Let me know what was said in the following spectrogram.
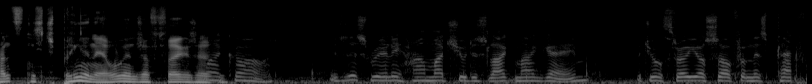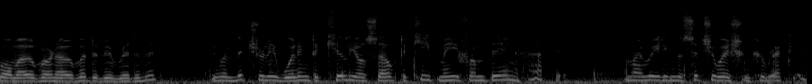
Kannst nicht springen, Errungenschaft freigeschaltet. My God, is this really how much you dislike my game? That you'll throw yourself from this platform over and over to be rid of it? You are literally willing to kill yourself to keep me from being happy. Am I reading the situation correctly?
